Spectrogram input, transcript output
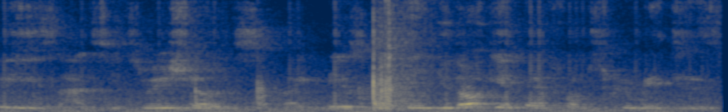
plays and situations, like there's nothing you don't get them from scrimmages.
